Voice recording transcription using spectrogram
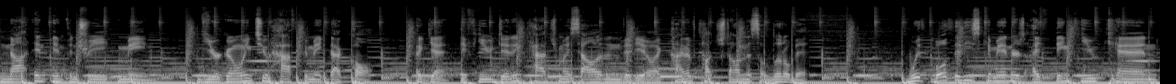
not an infantry main, you're going to have to make that call. Again, if you didn't catch my Saladin video, I kind of touched on this a little bit. With both of these commanders, I think you can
